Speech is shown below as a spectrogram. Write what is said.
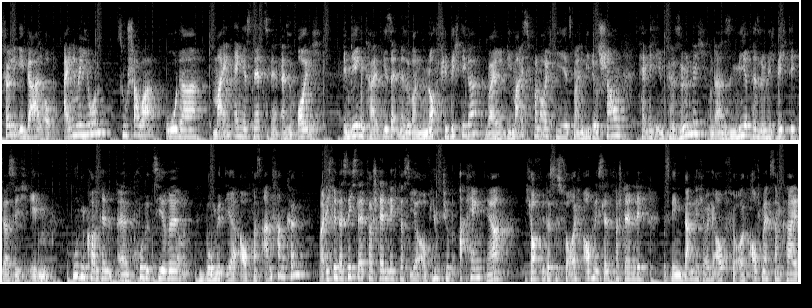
völlig egal, ob eine Million Zuschauer oder mein enges Netzwerk, also euch, im Gegenteil, ihr seid mir sogar noch viel wichtiger, weil die meisten von euch, die jetzt meine Videos schauen, kenne ich eben persönlich und da ist mir persönlich wichtig, dass ich eben guten Content äh, produziere, womit ihr auch was anfangen könnt. Weil ich finde das nicht selbstverständlich, dass ihr auf YouTube abhängt, ja. Ich hoffe, das ist für euch auch nicht selbstverständlich. Deswegen danke ich euch auch für eure Aufmerksamkeit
